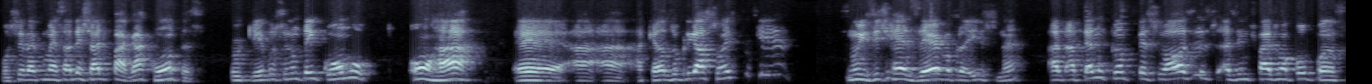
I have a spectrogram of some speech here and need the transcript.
Você vai começar a deixar de pagar contas, porque você não tem como honrar é, a, a, aquelas obrigações, porque não existe reserva para isso, né? Até no campo pessoal, às vezes a gente faz uma poupança.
